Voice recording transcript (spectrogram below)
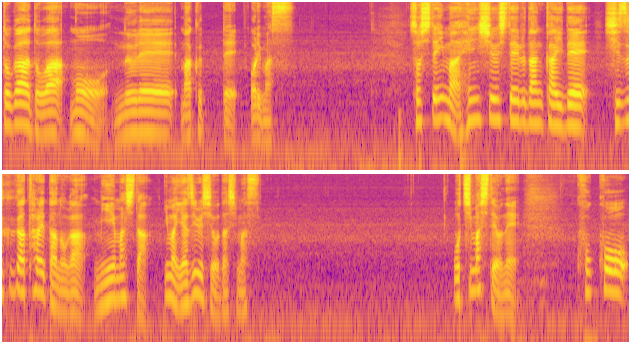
トガードはもう濡れまくっております。そして今編集している段階で雫が垂れたのが見えました。今矢印を出します。落ちましたよね。ここ、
